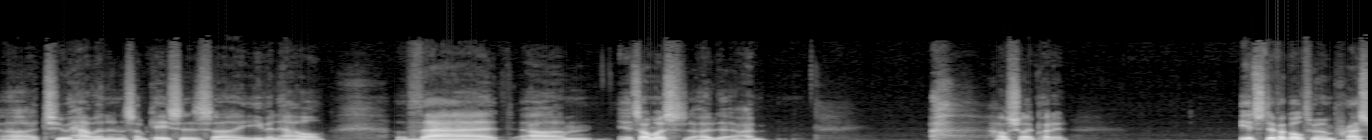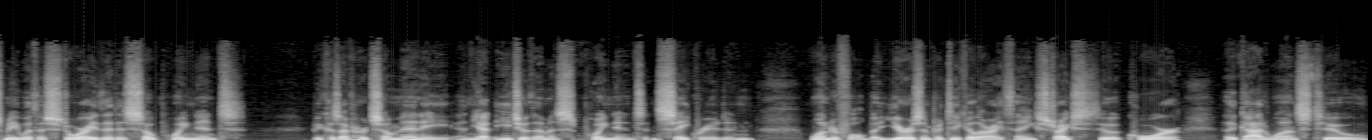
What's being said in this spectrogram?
uh, to heaven and in some cases uh, even hell that um, it's almost uh, how shall I put it? It's difficult to impress me with a story that is so poignant because I've heard so many, and yet each of them is poignant and sacred and wonderful. But yours in particular, I think, strikes to a core that God wants to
